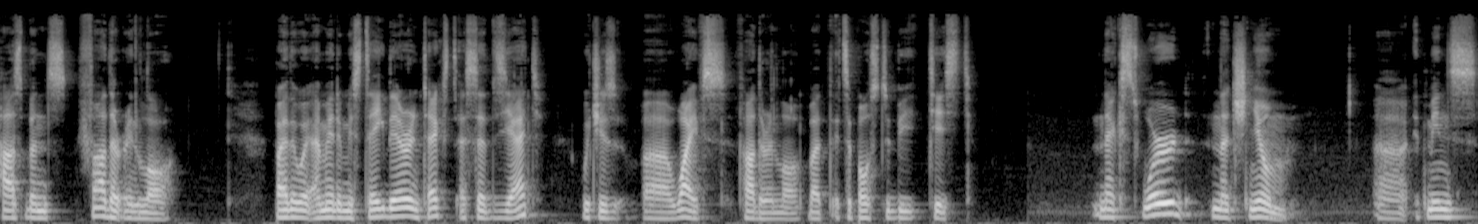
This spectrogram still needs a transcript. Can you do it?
husband's father-in-law. By the way, I made a mistake there in text. I said зять, which is uh, wife's father-in-law, but it's supposed to be тесть. Next word, начнем. Uh, it means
